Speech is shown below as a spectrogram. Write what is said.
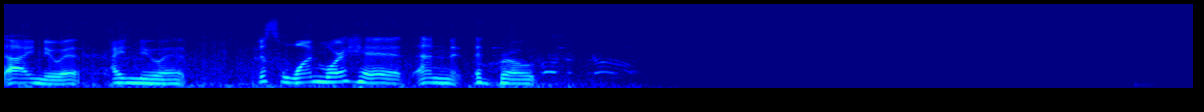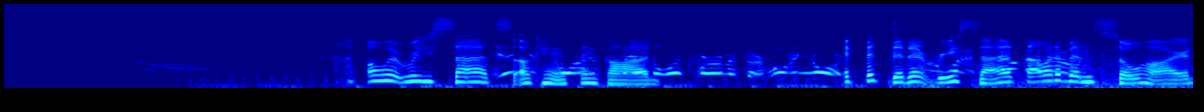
I knew it. I knew it. Just one more hit and it, it broke. Oh, it resets. Okay, thank God. If it didn't reset, that would have been so hard.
